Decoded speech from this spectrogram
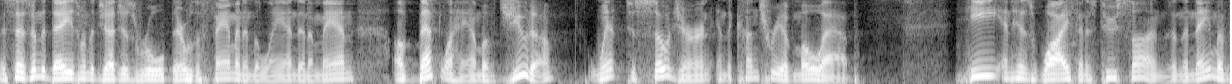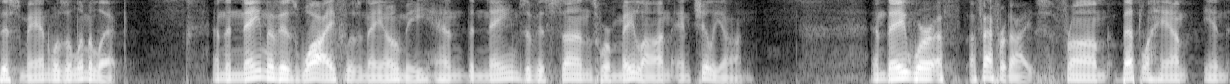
And it says, In the days when the judges ruled, there was a famine in the land, and a man of Bethlehem of Judah went to sojourn in the country of Moab. He and his wife and his two sons, and the name of this man was Elimelech. And the name of his wife was Naomi, and the names of his sons were Mahlon and Chilion. And they were Ephrathites from Bethlehem in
